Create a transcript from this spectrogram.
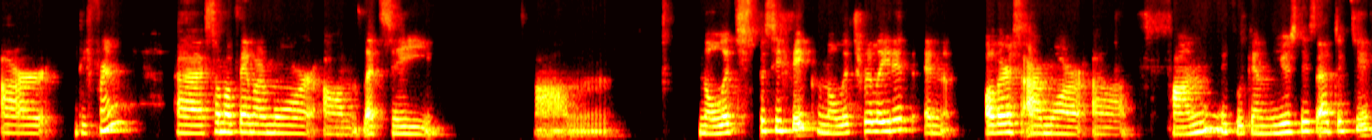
are different. Uh, some of them are more, um, let's say, um, knowledge specific, knowledge related, and others are more uh, fun, if we can use this adjective.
